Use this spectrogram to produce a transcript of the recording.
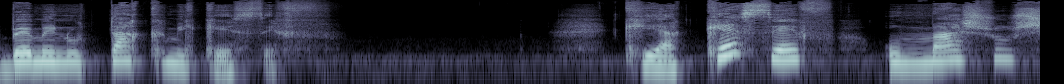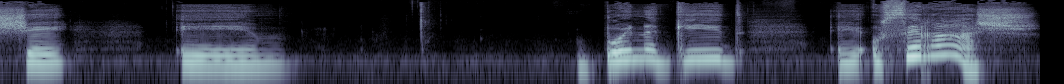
במנותק מכסף. כי הכסף הוא משהו ש... אה, בואי נגיד, אה, עושה רעש.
